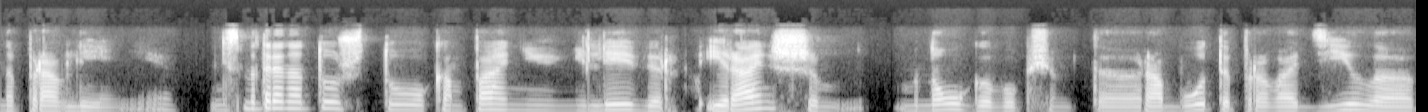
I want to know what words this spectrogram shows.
направлении. Несмотря на то, что компания Unilever и раньше много, в общем-то, работы проводила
